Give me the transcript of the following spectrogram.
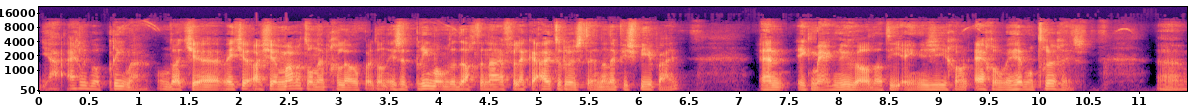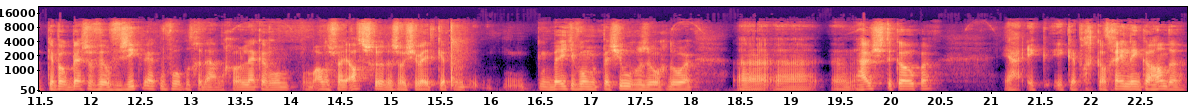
ja, eigenlijk wel prima. Omdat je, weet je, als je een marathon hebt gelopen, dan is het prima om de dag daarna even lekker uit te rusten en dan heb je spierpijn. En ik merk nu wel dat die energie gewoon echt weer helemaal terug is. Uh, ik heb ook best wel veel fysiek werk bijvoorbeeld gedaan. Gewoon lekker om, om alles van je af te schudden. Zoals je weet, ik heb een, een beetje voor mijn pensioen gezorgd door uh, uh, een huisje te kopen. Ja, ik, ik, heb, ik had geen linkerhanden,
